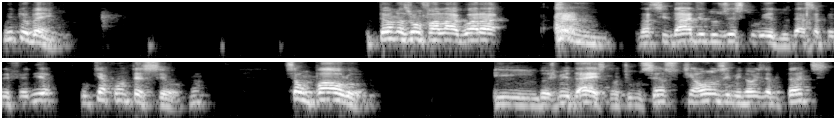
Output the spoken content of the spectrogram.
Muito bem. Então, nós vamos falar agora da cidade dos excluídos, dessa periferia, o que aconteceu. Né? São Paulo em 2010, no último censo, tinha 11 milhões de habitantes,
